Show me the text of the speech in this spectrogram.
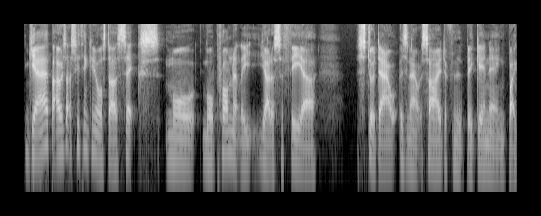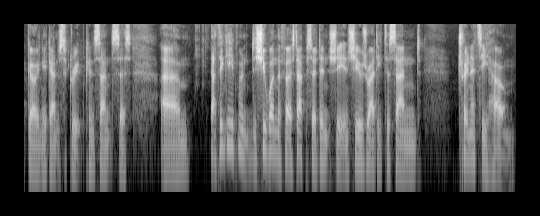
yeah, but I was actually thinking All Stars six more more prominently. Yara Sofia stood out as an outsider from the beginning by going against the group consensus. Um, I think even she won the first episode, didn't she? And she was ready to send Trinity home,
